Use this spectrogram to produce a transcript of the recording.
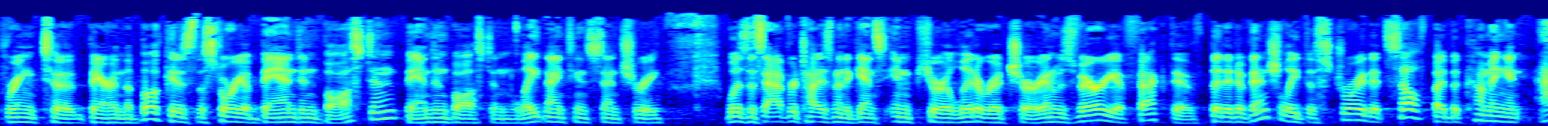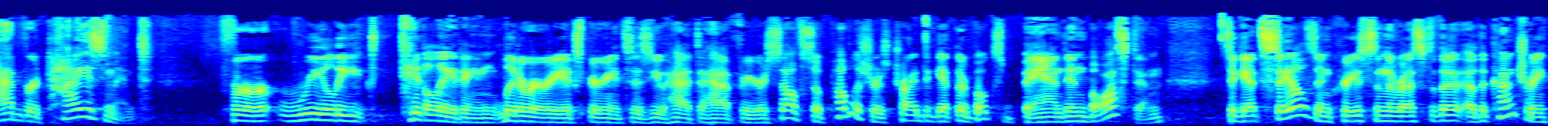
bring to bear in the book is the story of Banned in Boston. Banned in Boston, late 19th century, was this advertisement against impure literature, and it was very effective, but it eventually destroyed itself by becoming an advertisement for really titillating literary experiences you had to have for yourself. So publishers tried to get their books banned in Boston to get sales increase in the rest of the, of the country.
